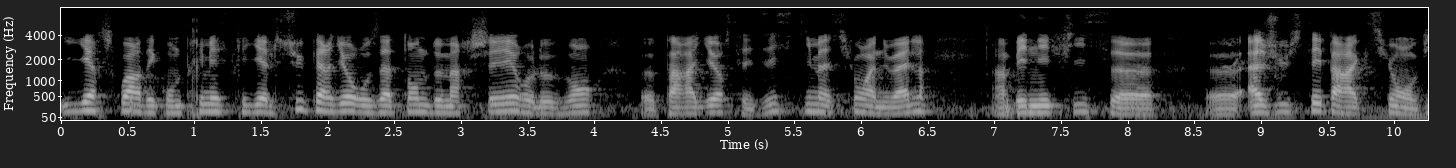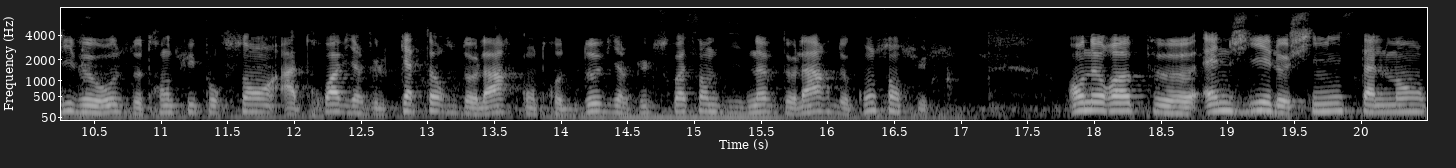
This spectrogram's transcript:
hier soir des comptes trimestriels supérieurs aux attentes de marché, relevant par ailleurs ses estimations annuelles, un bénéfice euh, ajusté par action en vive hausse de 38% à 3,14 dollars contre 2,79 dollars de consensus. En Europe, euh, Engie et le chimiste allemand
